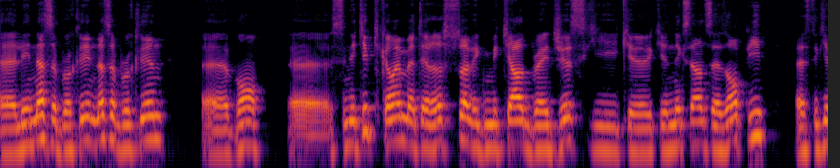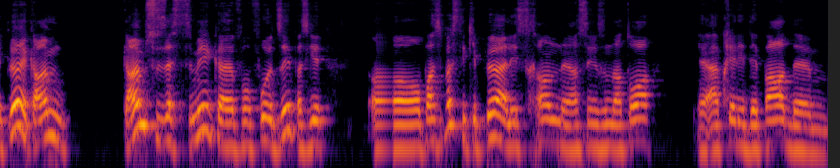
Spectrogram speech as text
euh, les Nets de Brooklyn. Nets de Brooklyn, bon, c'est une équipe qui quand même intéresse surtout avec Michael Bridges qui, qui, a une excellente saison. Puis cette équipe-là est quand même, quand même sous-estimée, il faut, le dire, parce qu'on ne pensait pas que cette équipe-là allait se rendre en séries éliminatoires après les départs de,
